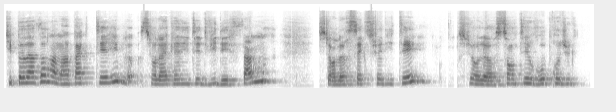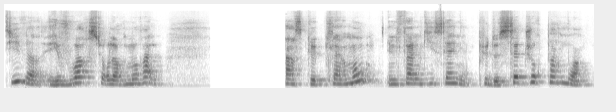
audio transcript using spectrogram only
qui peuvent avoir un impact terrible sur la qualité de vie des femmes, sur leur sexualité, sur leur santé reproductive et voire sur leur morale. Parce que clairement, une femme qui saigne plus de 7 jours par mois,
